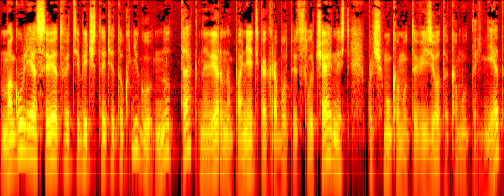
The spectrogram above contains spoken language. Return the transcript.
Могу ли я советовать тебе читать эту книгу? Ну, так, наверное, понять, как работает случайность, почему кому-то везет, а кому-то нет,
